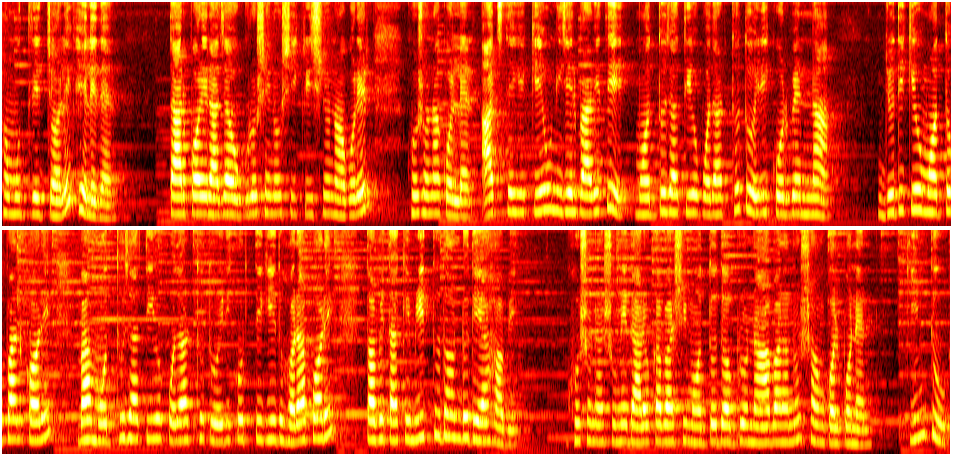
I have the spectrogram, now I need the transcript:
সমুদ্রের জলে ফেলে দেন। তারপরে রাজা উগ্রসেন ও শ্রীকৃষ্ণ নগরের ঘোষণা করলেন, আজ থেকে কেউ নিজের বাড়িতে মদ্যজাতীয় পদার্থ তৈরি করবেন না। যদি কেউ মদ্যপান করে বা মধ্যজাতীয় পদার্থ তৈরি করতে গিয়ে ধরা পড়ে, তবে তাকে মৃত্যুদণ্ড দেয়া হবে। ঘোষণা শুনে দ্বারকাবাসী মদ্যদ্রব্য না বানানোর সংকল্প নেন। কিন্তু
